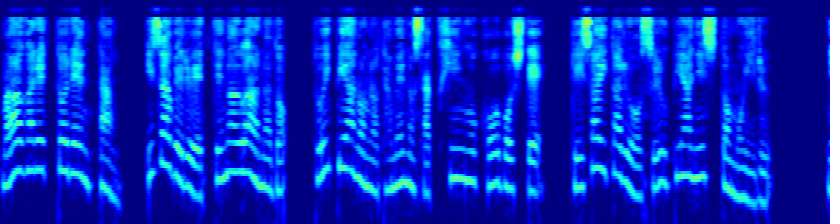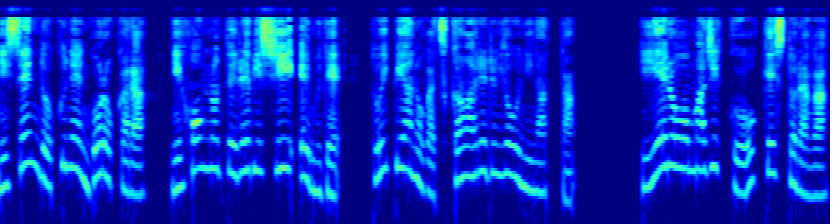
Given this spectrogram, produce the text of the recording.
マーガレット・レンタン、イザベル・エッテナウアーなど、トイピアノのための作品を公募して、リサイタルをするピアニストもいる。2006年頃から日本のテレビ CM でトイピアノが使われるようになった。イエローマジックオーケストラが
